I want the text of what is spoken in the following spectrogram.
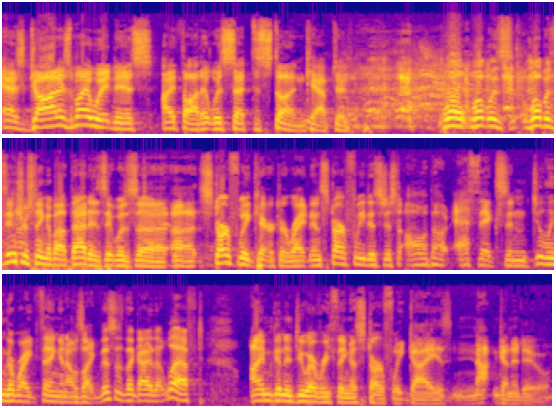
As God is my witness, I thought it was set to stun, Captain. well, what was what was interesting about that is it was a, a Starfleet character, right? And Starfleet is just all about ethics and doing the right thing. And I was like, this is the guy that left. I'm going to do everything a Starfleet guy is not going to do.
